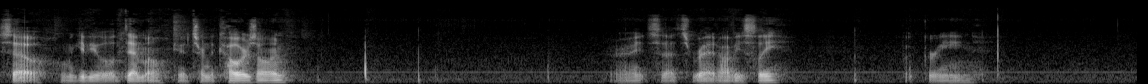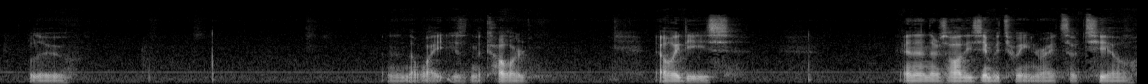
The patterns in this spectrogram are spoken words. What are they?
So, let me give you a little demo. I'm going to turn the colors on. Alright, so that's red obviously. Put green, blue, and then the white using the colored LEDs. And then there's all these in between, right? So teal,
